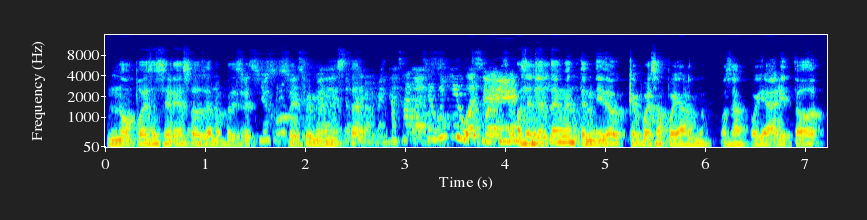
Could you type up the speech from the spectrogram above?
no puedes hacer eso, o sea, no puedes decir, soy feminista. según yo igual O sea, yo tengo entendido que puedes apoyarlo, o sea, apoyar y todo,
